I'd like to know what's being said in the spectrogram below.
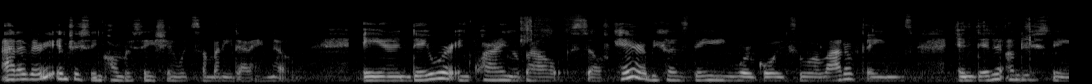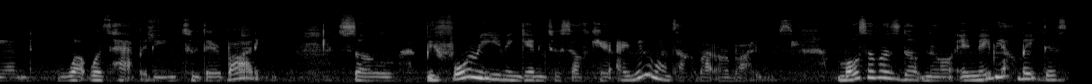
I had a very interesting conversation with somebody that I know and they were inquiring about self care because they were going through a lot of things and didn't understand what was happening to their body. So, before we even get into self care, I really want to talk about our bodies. Most of us don't know, and maybe I'll make this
